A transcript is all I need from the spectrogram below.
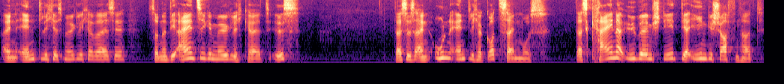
ein endliches möglicherweise, sondern die einzige Möglichkeit ist, dass es ein unendlicher Gott sein muss, dass keiner über ihm steht, der ihn geschaffen hat.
